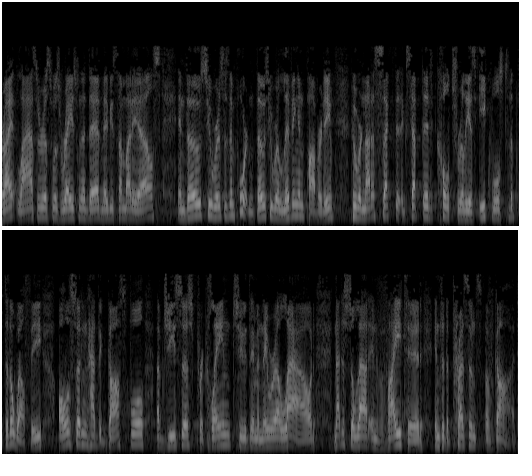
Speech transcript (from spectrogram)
right? Lazarus was raised from the dead, maybe somebody else. And those who were, this is important, those who were living in poverty, who were not accepted, accepted culturally as equals to the, to the wealthy, all of a sudden had the gospel of Jesus proclaimed to them and they were allowed, not just allowed, invited into the presence of God.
